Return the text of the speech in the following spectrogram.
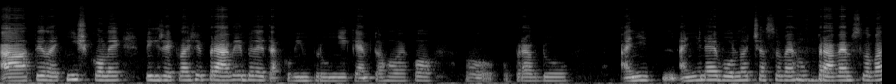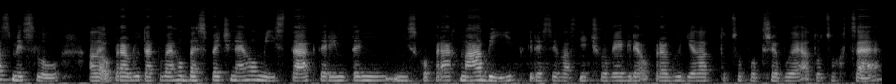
a ty letní školy bych řekla, že právě byly takovým průnikem toho jako opravdu ani, ani ne volnočasového v mhm. pravém slova smyslu, ale opravdu takového bezpečného místa, kterým ten nízkoprách má být, kde si vlastně člověk jde opravdu dělat to, co potřebuje a to, co chce.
